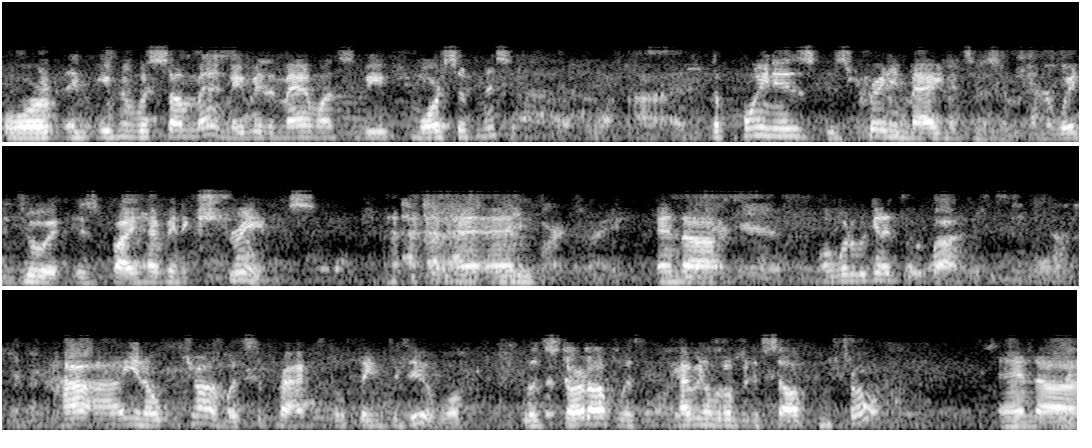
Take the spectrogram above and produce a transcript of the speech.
Or even with some men, maybe the man wants to be more submissive. Uh, the point is is creating magnetism, and the way to do it is by having extremes. And and uh, well, what are we gonna do about it? How uh, you know, John? What's the practical thing to do? Well, let's start off with having a little bit of self-control, and uh,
